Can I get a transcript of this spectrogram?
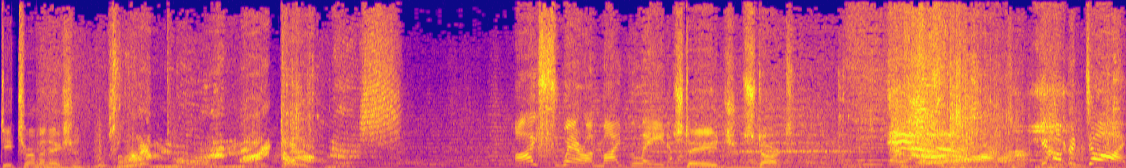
Determination. I swear on my blade. Stage start. Up and die!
